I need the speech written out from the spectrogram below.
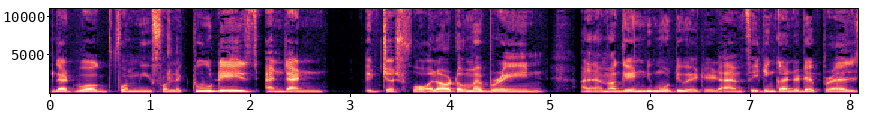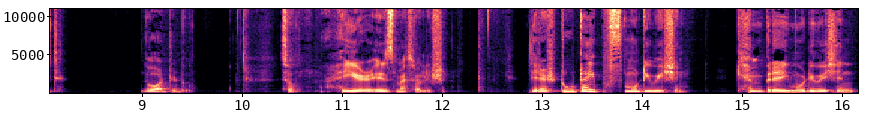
that worked for me for like two days and then it just fall out of my brain and i'm again demotivated. I'm feeling kind of depressed. What to do? So here is my solution. There are two types of motivation temporary motivation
